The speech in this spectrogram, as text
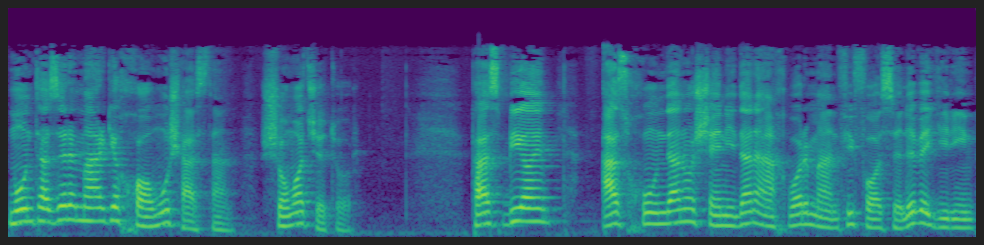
منتظر مرگ خاموش هستند. شما چطور؟ پس بیایم از خوندن و شنیدن اخبار منفی فاصله بگیریم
